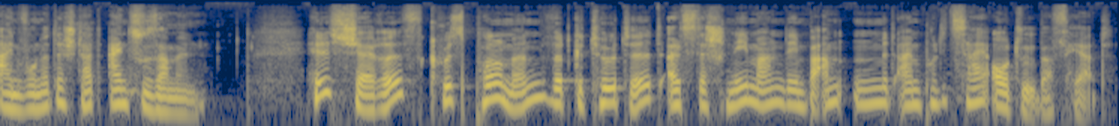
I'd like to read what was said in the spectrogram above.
Einwohner der Stadt einzusammeln. Hilfs-Sheriff Chris Pullman wird getötet, als der Schneemann den Beamten mit einem Polizeiauto überfährt.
